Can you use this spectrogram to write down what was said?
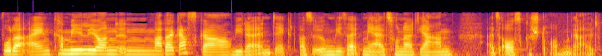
wurde ein Chamäleon in Madagaskar wiederentdeckt, was irgendwie seit mehr als 100 Jahren als ausgestorben galt.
